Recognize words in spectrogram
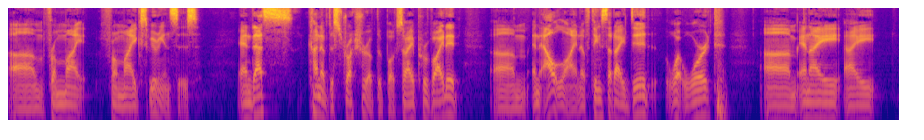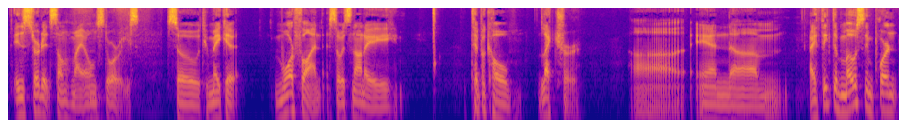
um, from my from my experiences, and that's kind of the structure of the book. So I provided um, an outline of things that I did, what worked, um, and I I inserted some of my own stories. So to make it more fun, so it's not a typical lecture. Uh, and um, I think the most important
